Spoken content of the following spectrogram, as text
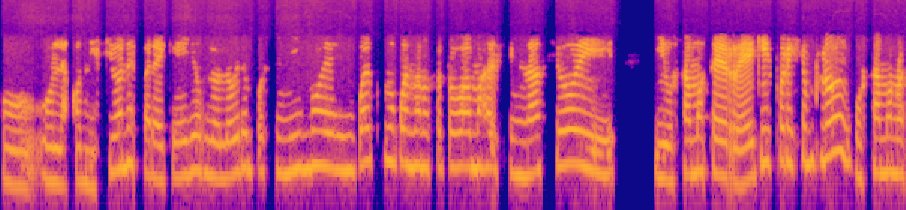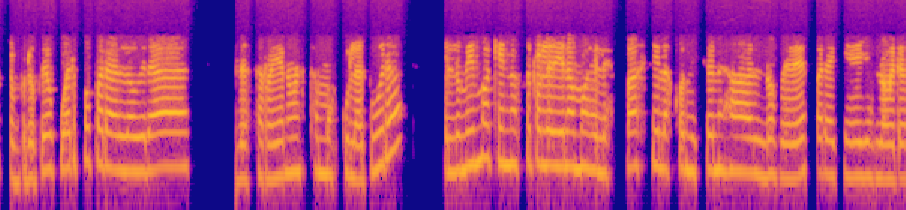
o, las condiciones para que ellos lo logren por sí mismos, es igual como cuando nosotros vamos al gimnasio y, y usamos TRX, por ejemplo, usamos nuestro propio cuerpo para lograr desarrollar nuestra musculatura es lo mismo que nosotros le diéramos el espacio y las condiciones a los bebés para que ellos logren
